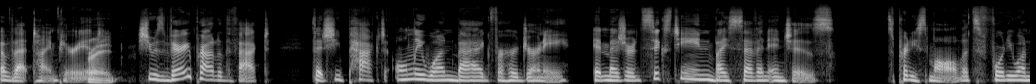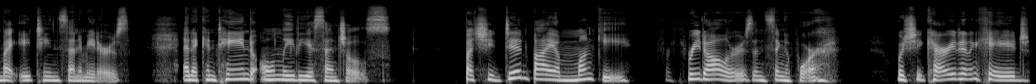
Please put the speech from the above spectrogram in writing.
of that time period. Right. She was very proud of the fact that she packed only one bag for her journey. It measured 16 by 7 inches. It's pretty small. That's 41 by 18 centimeters. And it contained only the essentials. But she did buy a monkey for $3 in Singapore, which she carried in a cage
